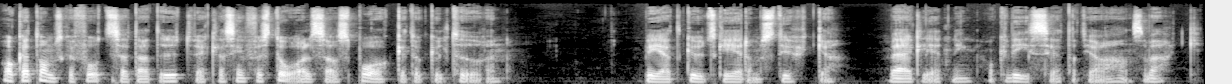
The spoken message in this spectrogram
och att de ska fortsätta att utveckla sin förståelse av språket och kulturen. Be att Gud ska ge dem styrka, vägledning och vishet att göra hans verk.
